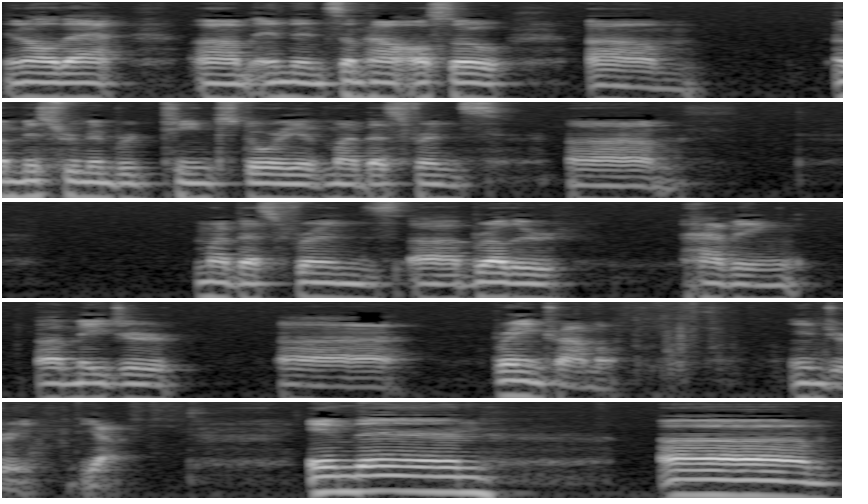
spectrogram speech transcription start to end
and all that, um, and then somehow also um, a misremembered teen story of my best friend's um, my best friend's uh, brother having a major uh, brain trauma injury. Yeah, and then um,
